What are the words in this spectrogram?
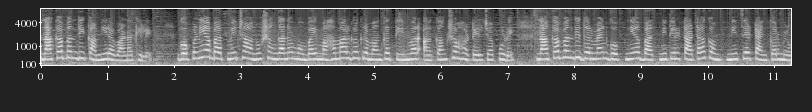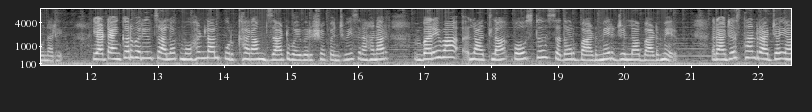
नाकाबंदी कामी रवाना केले. गोपनीय बातमीच्या अनुषंगानं मुंबई महामार्ग क्रमांक तीनवर आकांक्षा हॉटेलच्या पुढे नाकाबंदी दरम्यान गोपनीय बातमीतील टाटा कंपनीचे टँकर मिळून आले. या टँकरवरील चालक मोहनलाल पुरखाराम जाट वयवर्ष पंचवीस राहणार. बरेवा लाथला पोस्ट सदर बाडमेर जिल्हा बाडमेर. राजस्थान राज्य या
